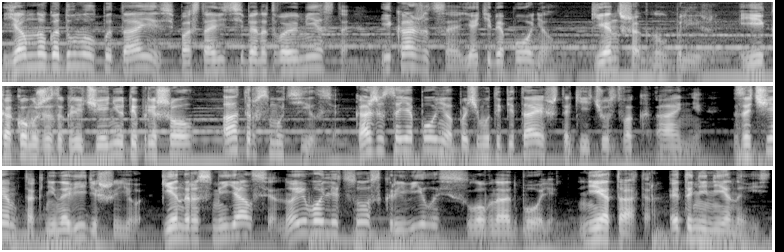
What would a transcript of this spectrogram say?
«Я много думал, пытаясь поставить себя на твое место, и кажется, я тебя понял». Ген шагнул ближе. «И к какому же заключению ты пришел?» Атер смутился. «Кажется, я понял, почему ты питаешь такие чувства к Анне. Зачем так ненавидишь ее?» Ген рассмеялся, но его лицо скривилось, словно от боли. «Нет, Атер, это не ненависть.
